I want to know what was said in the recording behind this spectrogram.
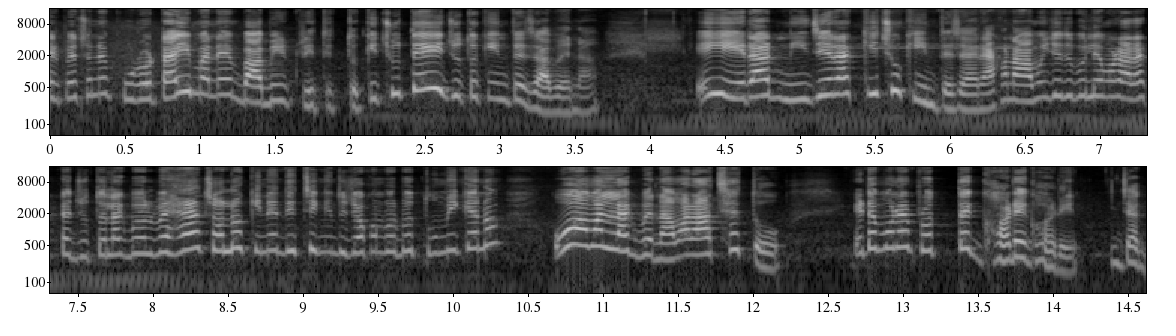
এর পেছনে পুরোটাই মানে বাবির কৃতিত্ব, কিছুতেই জুতো কিনতে যাবে না। এই এরা নিজেরা কিছু কিনতে চায় না। এখন আমি যদি বলি, আমার আরেকটা জুতো লাগবে, বলবে হ্যাঁ চলো কিনে দিচ্ছি। কিন্তু যখন বলব, তুমি কেন? ও আমার লাগবে না, আমার আছে তো। এটা মনে হয় প্রত্যেক ঘরে ঘরে। যাক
